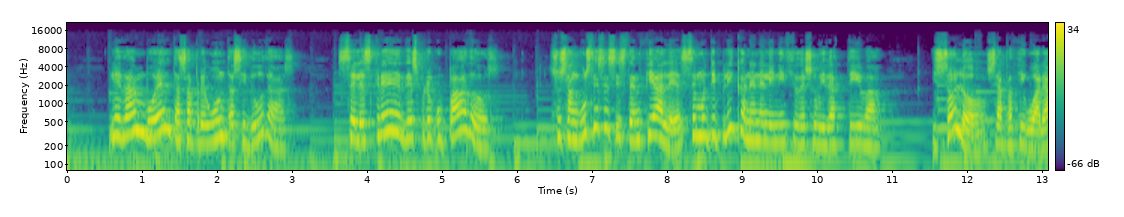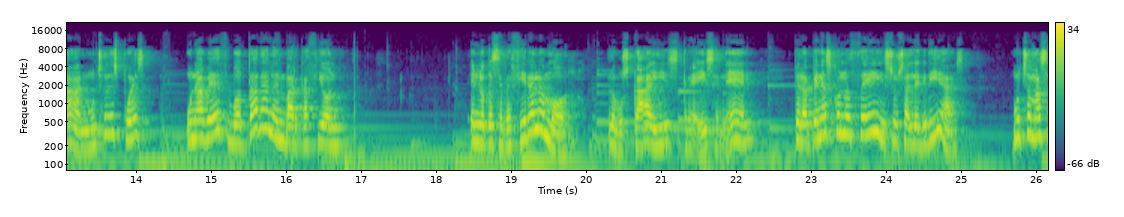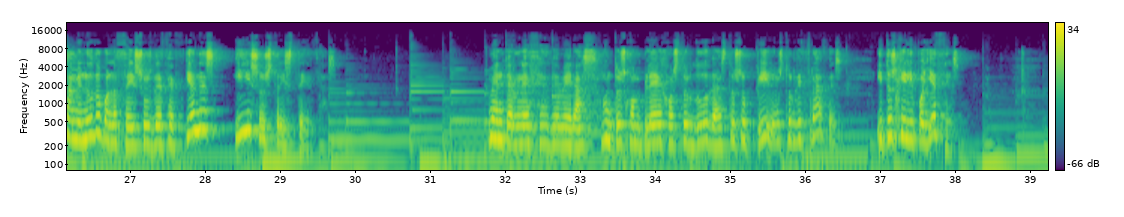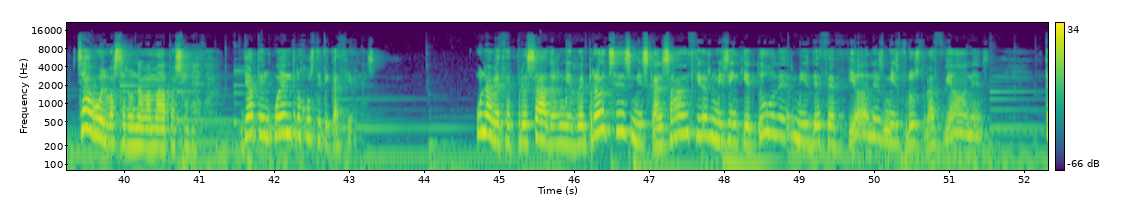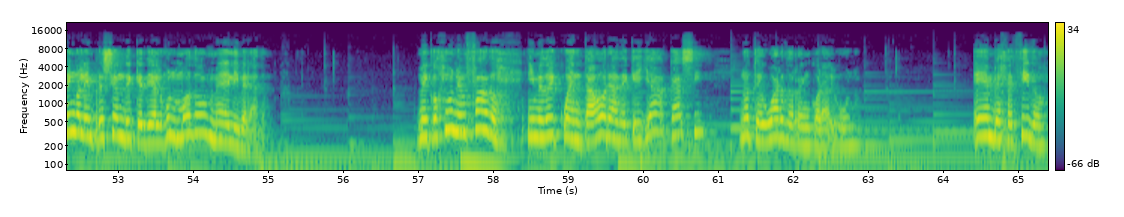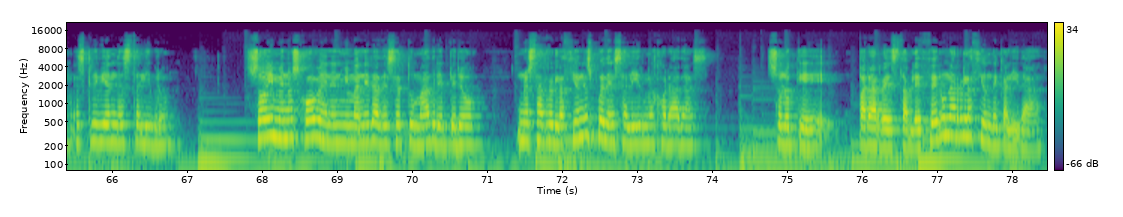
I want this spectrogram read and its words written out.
le dan vueltas a preguntas y dudas, se les cree despreocupados, sus angustias existenciales se multiplican en el inicio de su vida activa, y solo se apaciguarán mucho después, una vez botada la embarcación. En lo que se refiere al amor, lo buscáis, creéis en él, pero apenas conocéis sus alegrías, mucho más a menudo conocéis sus decepciones y sus tristezas. Me enterneces de veras con tus complejos, tus dudas, tus suspiros, tus disfraces y tus gilipolleces. Ya vuelvo a ser una mamá apasionada ya te encuentro justificaciones. Una vez expresados mis reproches, mis cansancios, mis inquietudes, mis decepciones, mis frustraciones, tengo la impresión de que de algún modo me he liberado. Me cogí un enfado y me doy cuenta ahora de que ya casi no te guardo rencor alguno. He envejecido escribiendo este libro. Soy menos joven en mi manera de ser tu madre, pero nuestras relaciones pueden salir mejoradas. Solo que para restablecer una relación de calidad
